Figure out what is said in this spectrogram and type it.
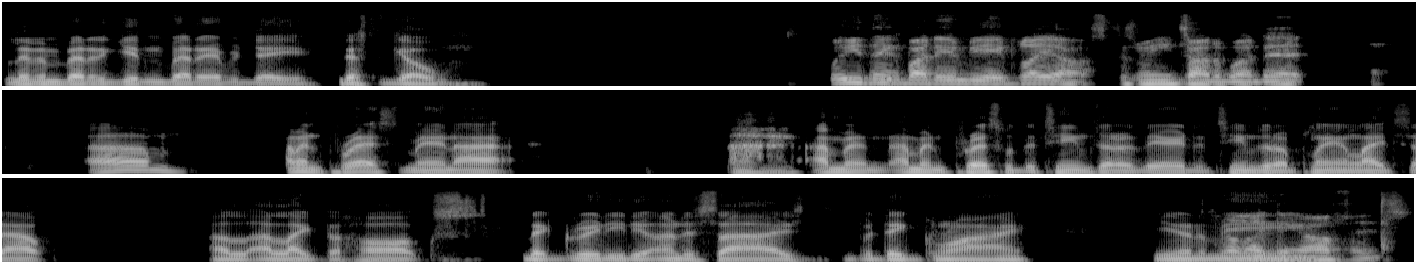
Living better, getting better every day. That's the goal. what do you think about the NBA playoffs? Because we ain't talked about that. Um, I'm impressed, man. I I'm in, I'm impressed with the teams that are there, the teams that are playing lights out. I, I like the Hawks. They're gritty, they're undersized, but they grind. You know what I mean? like their offense.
